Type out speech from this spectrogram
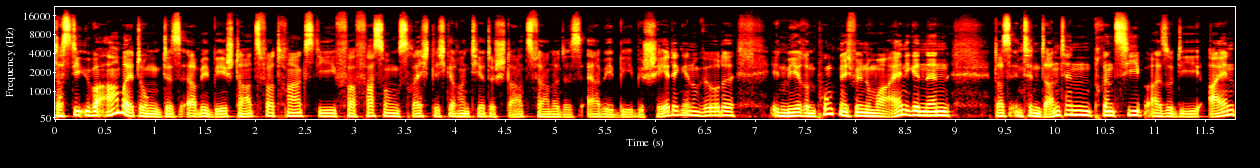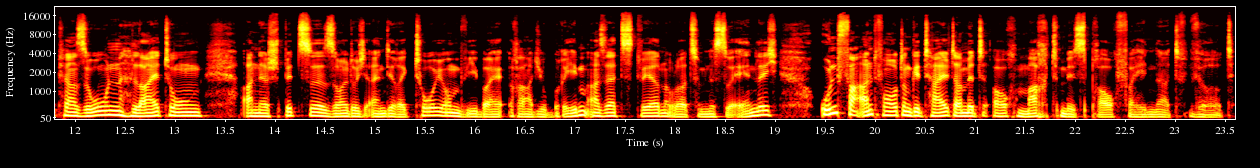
dass die Überarbeitung des RBB-Staatsvertrags die verfassungsrechtlich garantierte Staatsvertrags Staatsferne des RBB beschädigen würde. In mehreren Punkten, ich will nur mal einige nennen. Das Intendantinnenprinzip, also die Ein-Personen-Leitung an der Spitze soll durch ein Direktorium wie bei Radio Bremen ersetzt werden oder zumindest so ähnlich. Und Verantwortung geteilt, damit auch Machtmissbrauch verhindert wird.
